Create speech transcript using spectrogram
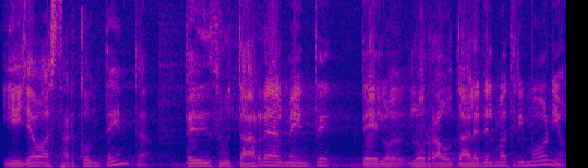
y ella va a estar contenta de disfrutar realmente de los raudales del matrimonio.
